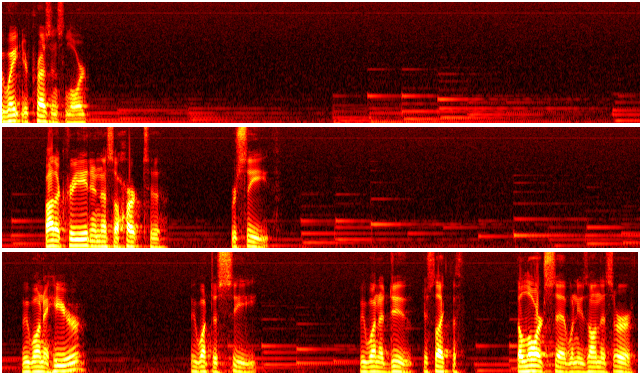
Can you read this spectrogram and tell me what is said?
We wait in your presence, Lord. Father, create in us a heart to receive. We want to hear. We want to see. We want to do. Just like the, the Lord said when he was on this earth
